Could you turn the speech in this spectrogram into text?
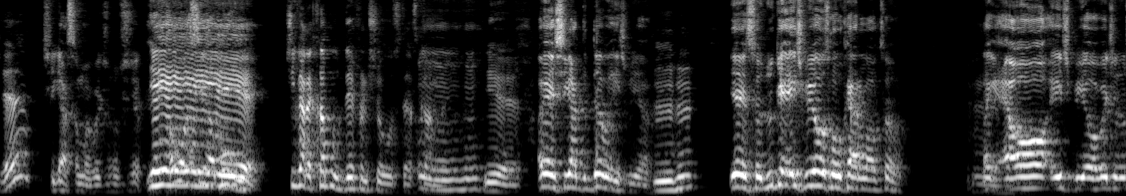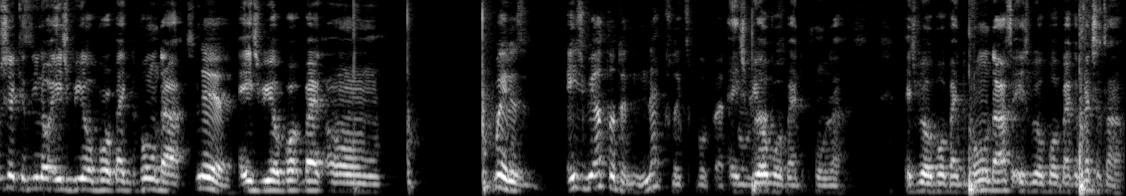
yeah. she got some original shit. Yeah, yeah, yeah, yeah, her yeah, movie. yeah. She got a couple different shows that's coming. Mhm. Yeah. Oh yeah, she got the with HBO. Mm-hmm. Yeah, so you get HBO's whole catalog too, like all HBO original shit. Because you know HBO brought back the Boondocks. yeah. HBO brought back um Wait, is HBO? I thought the Netflix book back. HBO brought back the Boondocks. HBO brought back the Boondocks. HBO brought back Adventure Time,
